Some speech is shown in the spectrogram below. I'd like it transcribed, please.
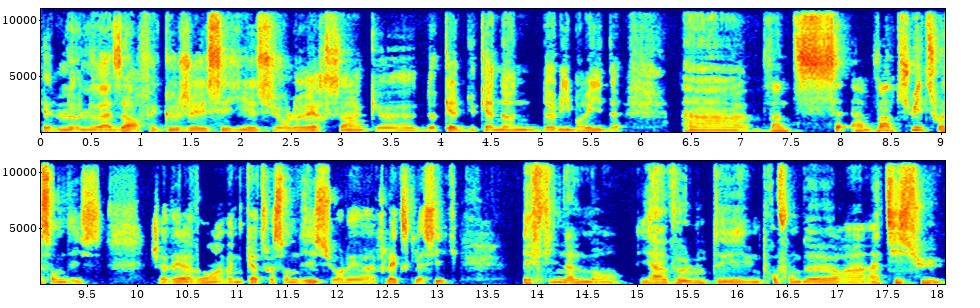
le, hasard fait que j'ai essayé sur le R5 euh, de, du Canon de l'hybride un, 28-70. J'avais avant un 24-70 sur les réflexes classiques. Et finalement, il y a un velouté, une profondeur, un, tissu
